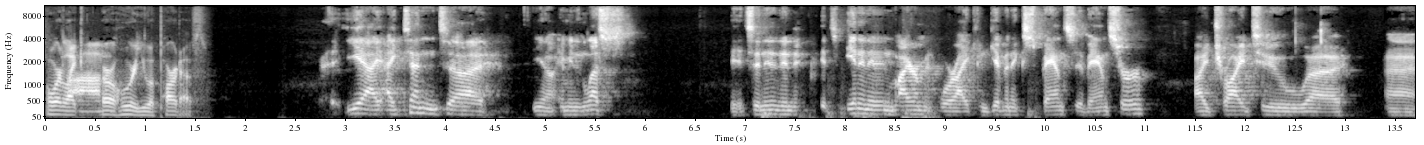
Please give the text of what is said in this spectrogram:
Or like, Um, or who are you a part of? yeah, I, I tend to, uh, you know, I mean, unless it's in an it's in an environment where I can give an expansive answer, I try to. Uh, uh,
